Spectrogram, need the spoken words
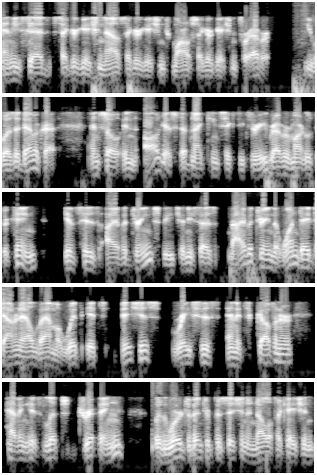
and he said, "Segregation now, segregation tomorrow, segregation forever." He was a Democrat, and so in August of 1963, Reverend Martin Luther King gives his "I Have a Dream" speech, and he says, "I have a dream that one day down in Alabama, with its vicious, racist, and its governor." having his lips dripping with words of interposition and nullification.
